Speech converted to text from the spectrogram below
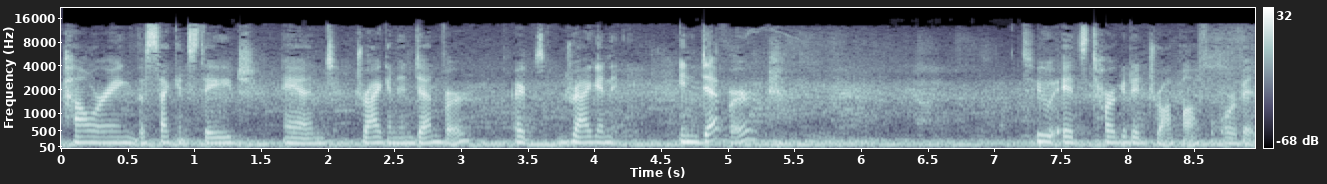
powering the second stage and Dragon Endeavor, Dragon Endeavor to its targeted drop off orbit.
